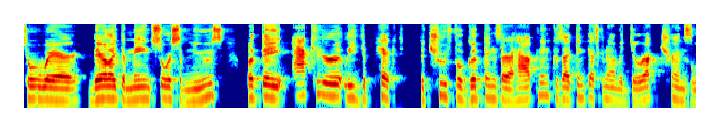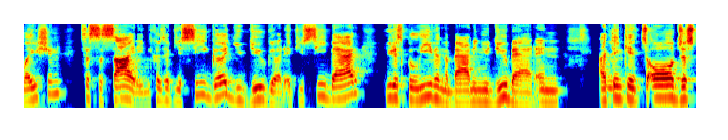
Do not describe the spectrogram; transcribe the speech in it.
to where they're like the main source of news, but they accurately depict the truthful good things that are happening because I think that's going to have a direct translation to society because if you see good, you do good. If you see bad, you just believe in the bad and you do bad. And I think it's all just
